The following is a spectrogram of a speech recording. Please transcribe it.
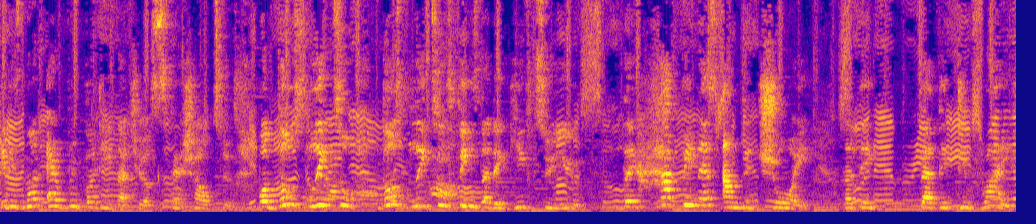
It is not everybody that you're special to. But those little, those little things that they give to you, the happiness and the joy that they that they derive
